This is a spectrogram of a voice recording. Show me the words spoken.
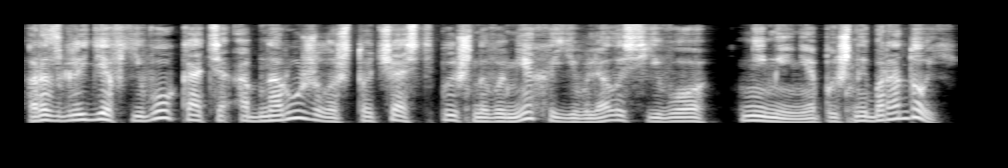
Разглядев его, Катя обнаружила, что часть пышного меха являлась его не менее пышной бородой.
